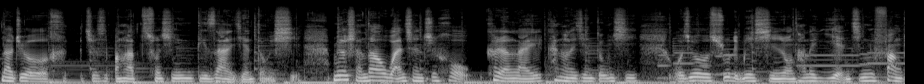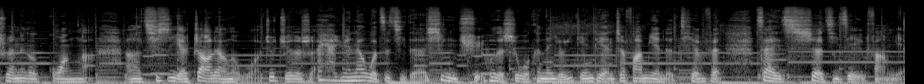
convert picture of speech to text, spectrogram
那就就是帮他重新 design 一件东西，没有想到完成之后，客人来看到了一件东西，我就书里面形容他的眼睛放出来那个光啊，呃，其实也照亮了我，就觉得说，哎呀，原来我自己的兴趣或者是我可能有一点点这方面的天分在设计。这一方面，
